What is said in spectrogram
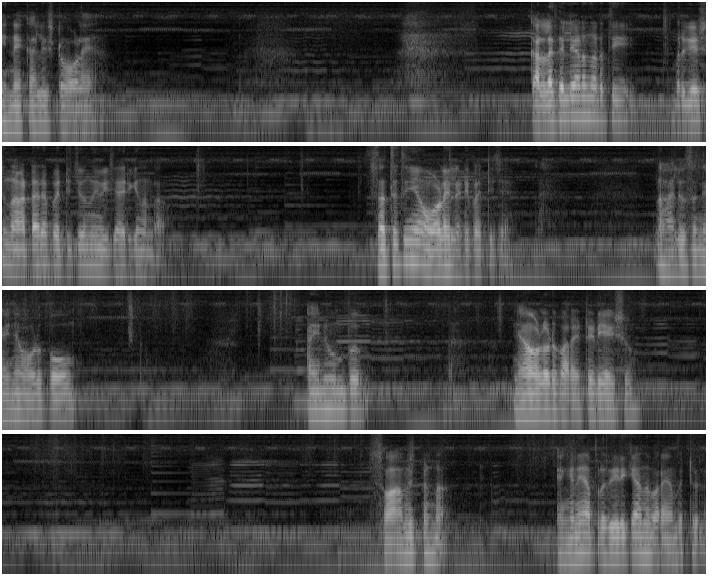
എന്നെക്കാളും ഇഷ്ടം ഓളയാ. കള്ളക്കല്യാണം നടത്തി മൃഗേഷ് നാട്ടുകാരെ പറ്റിച്ചു എന്ന് വിചാരിക്കുന്നുണ്ടാവും സത്യത്തിൽ ഞാൻ ഓളയില്ലടി പറ്റിച്ചേ. നാല് ദിവസം കഴിഞ്ഞാൽ ഓൾ പോവും. അതിനു മുമ്പ് ഞാൻ അവളോട് പറയട്ടെ ഇടി യേശു. സ്വാമി പെണ്ണ എങ്ങനെയാ പ്രതികരിക്കാന്ന് പറയാൻ പറ്റൂല.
